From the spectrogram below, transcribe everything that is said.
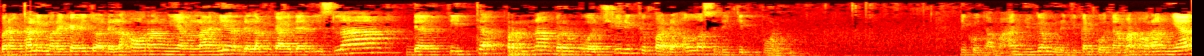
Barangkali mereka itu adalah orang yang lahir dalam keadaan Islam dan tidak pernah berbuat syirik kepada Allah sedikit pun. Ini keutamaan juga menunjukkan keutamaan orang yang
